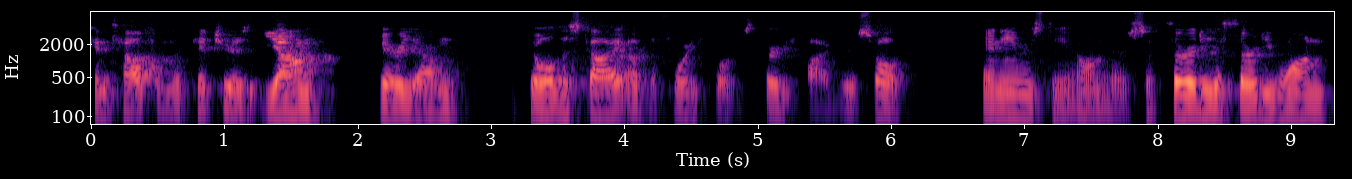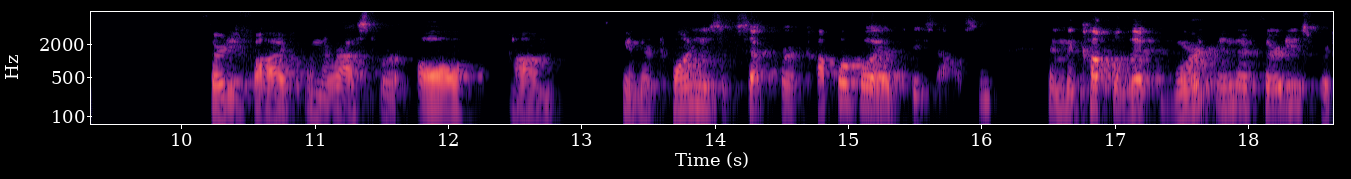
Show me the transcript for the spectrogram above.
can tell from the picture, is young, very young. The oldest guy of the 44 was 35 years old, and he was the owner. So 30 or 31, 35, and the rest were all um, in their 20s, except for a couple. Go ahead, please, Allison. And the couple that weren't in their 30s were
